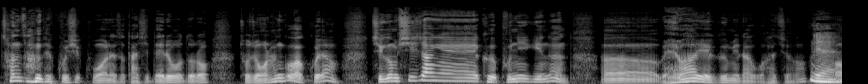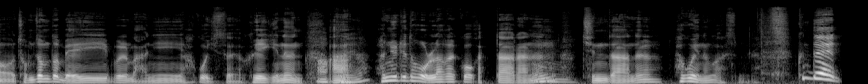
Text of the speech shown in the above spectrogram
1,399원에서 다시 내려오도록 조정을 한 것 같고요. 지금 시장의 그 분위기는 어 외화 예금 지금이라고 하죠. 예. 어, 점점 더 매입을 많이 하고 있어요. 그 얘기는 아, 아 환율이 더 올라갈 것 같다라는 음. 진단을 하고 있는 것 같습니다. 근데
